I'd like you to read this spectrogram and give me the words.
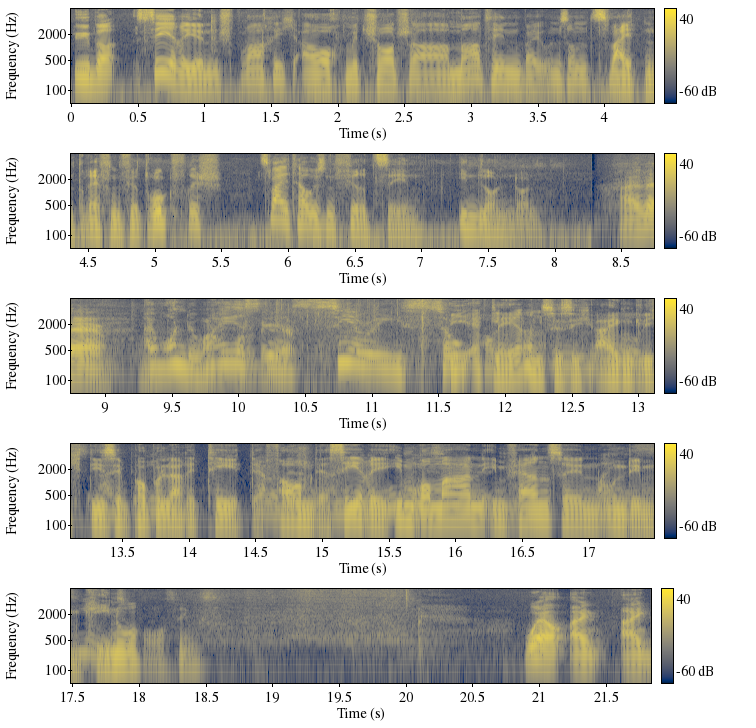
Über Serien sprach ich auch mit George R. R. Martin bei unserem zweiten Treffen für Druckfrisch 2014 in London. Wie erklären Sie sich eigentlich diese Popularität der Form der Serie im Roman, im Fernsehen und im Kino? Well, I, I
